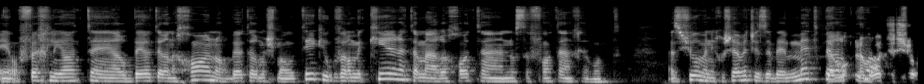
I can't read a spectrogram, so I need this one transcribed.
אה, הופך להיות אה, הרבה יותר נכון, הרבה יותר משמעותי, כי הוא כבר מכיר את המערכות הנוספות האחרות. אז שוב, אני חושבת שזה באמת פר... למרות ששוב,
